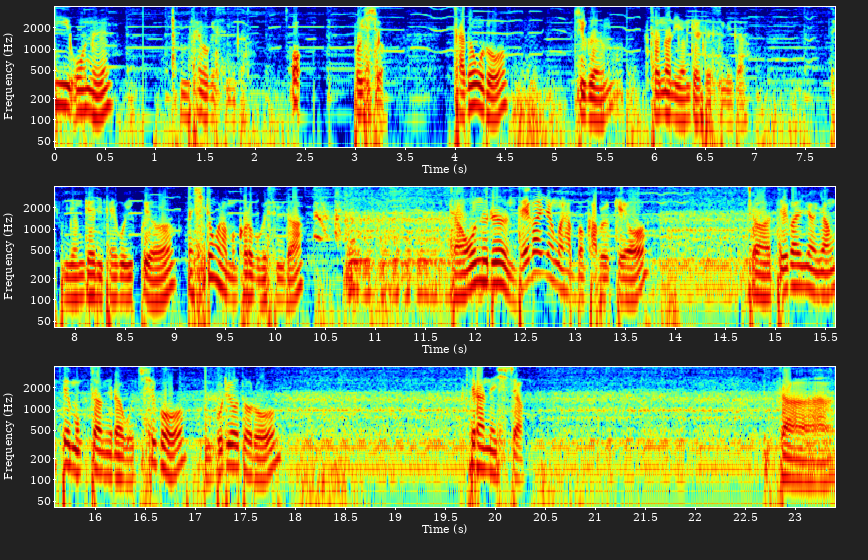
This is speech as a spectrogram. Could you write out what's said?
이 오늘 한번 해보겠습니다 어? 보이시죠? 자동으로 지금 전원이 연결됐습니다. 지금 연결이 되고 있고요. 시동을 한번 걸어보겠습니다. 자, 오늘은 대관령을 한번 가볼게요. 자, 대관령 양떼 목장이라고 치고 무료도로 길 안내 시작. 자,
